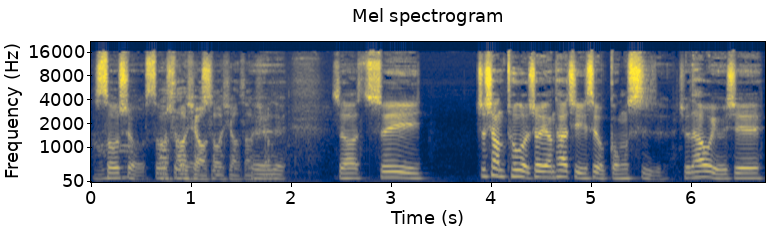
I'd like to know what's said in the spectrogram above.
哦，social 哦 social，social social 对对对，是啊，所以就像脱口秀一样，它其实是有公式的，就它会有一些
